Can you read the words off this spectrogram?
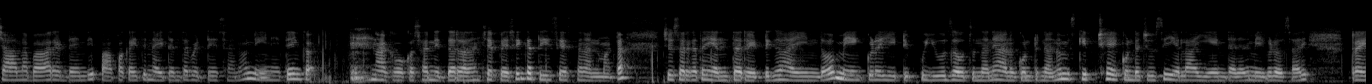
చాలా బాగా రెడ్ అయింది. పాపకైతే నైట్ అంతా పెట్టేశాను. నేనైతే ఇంకా నాకు ఒకసారి నిద్ర రాదని చెప్పేసి ఇంకా తీసేస్తాను అనమాట చూసారు కదా ఎంత రెడ్గా అయిందో. మీకు కూడా ఈ టిప్ యూజ్ అవుతుందని అనుకుంటున్నాను. మీరు స్కిప్ చేయకుండా చూసి ఎలా ఏంటి అనేది మీరు కూడా ఒకసారి ట్రై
